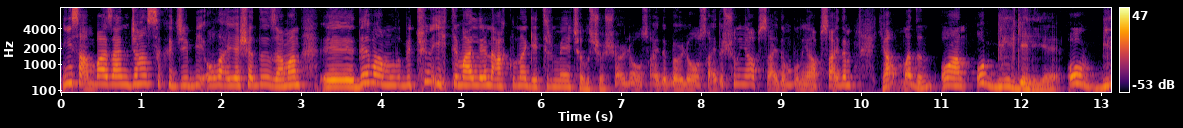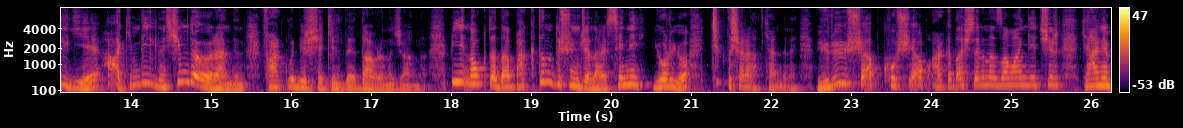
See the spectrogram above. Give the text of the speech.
insan bazen can sıkıcı bir olay yaşadığı zaman e, devamlı bütün ihtimallerini aklına getirmeye çalışıyor. Şöyle olsaydı, böyle olsaydı, şunu yapsaydım, bunu yapsaydım. Yapmadın. O an o bilgeliğe, o bilgiye hakim değildin. Şimdi öğrendin farklı bir şekilde davranacağını. Bir noktada baktın düşünceler seni yoruyor. Çık dışarı at kendini. Yürüyüş yap, koşu yap, arkadaşlarına zaman geçir. Yani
